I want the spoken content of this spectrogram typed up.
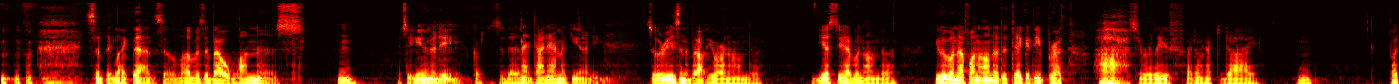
Something like that. So love is about oneness. Hmm? It's a unity. Of course, it's a dynamic unity. So it isn't about your ananda. Yes, you have ananda. You have enough ananda to take a deep breath. Ah, it's a relief. I don't have to die. Hmm? But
